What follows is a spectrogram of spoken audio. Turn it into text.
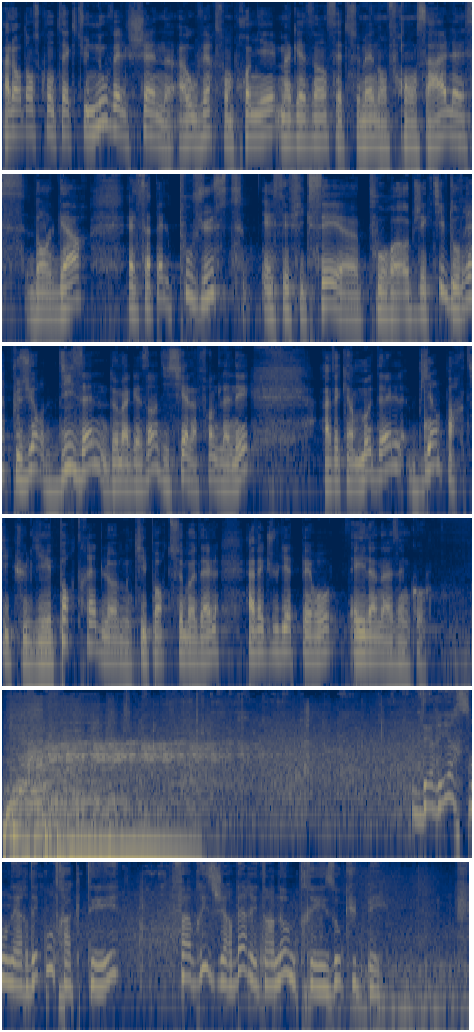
Alors dans ce contexte, une nouvelle chaîne a ouvert son premier magasin cette semaine en France, à Alès, dans le Gard. Elle s'appelle Tout Juste et s'est fixée euh, pour objectif d'ouvrir plusieurs dizaines de magasins d'ici à la fin de l'année avec un modèle bien particulier. Portrait de l'homme qui porte ce modèle avec Juliette Perrault et Ilana Azenko. Derrière son air décontracté, Fabrice Gerbert est un homme très occupé.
